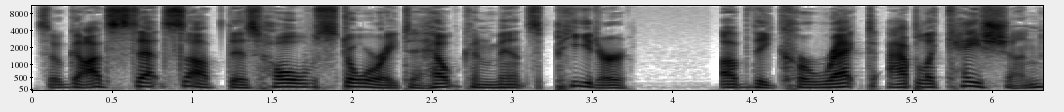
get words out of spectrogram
So God sets up this whole story to help convince Peter of the correct application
